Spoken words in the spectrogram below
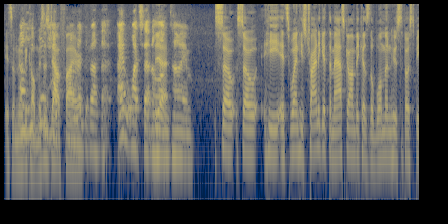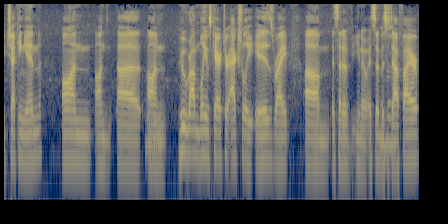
It's a Oh, movie you called Mrs. Doubtfire. about that. I haven't watched that in a Yeah. long time. So so he it's when he's trying to get the mask on because the woman who's supposed to be checking in on on uh on who Robin Williams character actually is, right? Um instead of, you know, instead of missus Doubtfire.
